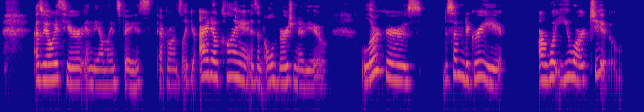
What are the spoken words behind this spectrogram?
as we always hear in the online space, everyone's like, your ideal client is an old version of you. Lurkers to some degree are what you are too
